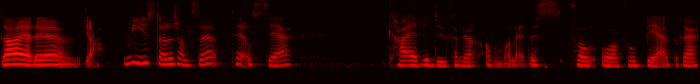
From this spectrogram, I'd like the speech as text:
Da er det ja, mye større sjanse til å se hva er det du kan gjøre annerledes for å forbedre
